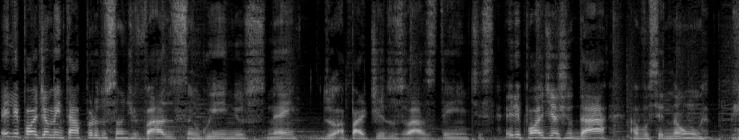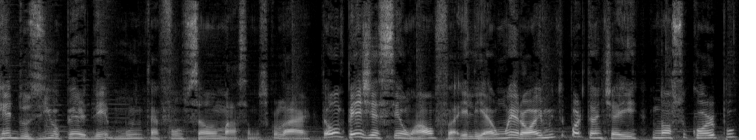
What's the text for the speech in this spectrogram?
Ele pode aumentar a produção de vasos sanguíneos, né, a partir dos vasos dentes. Ele pode ajudar a você não reduzir ou perder muita função e massa muscular. Então o PGC1 alfa, ele é um herói muito importante aí no nosso corpo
